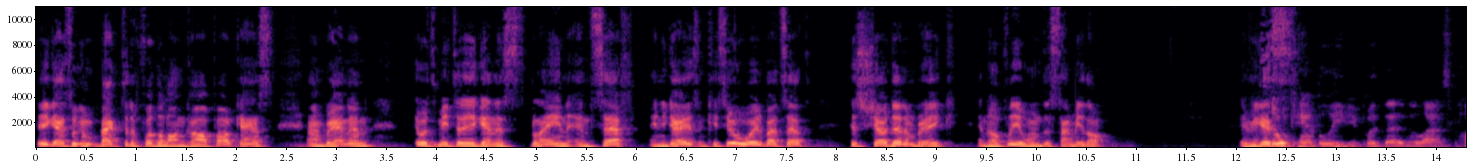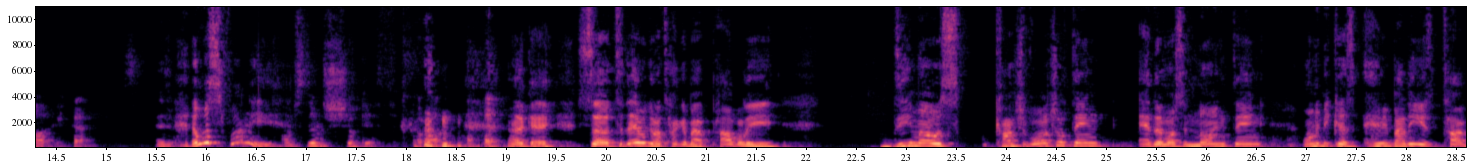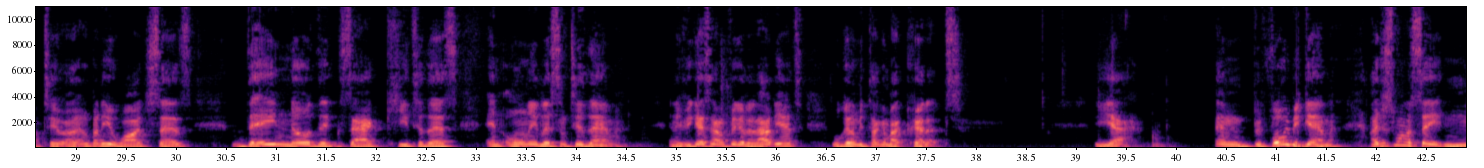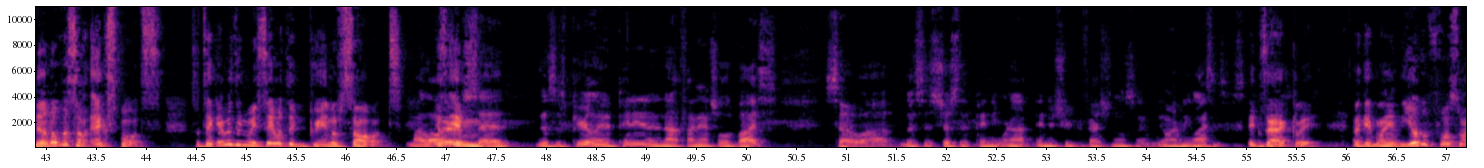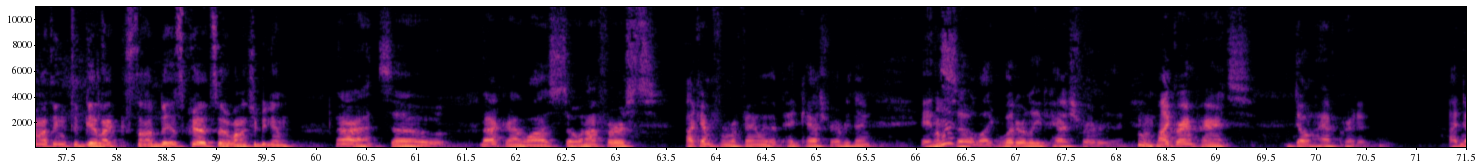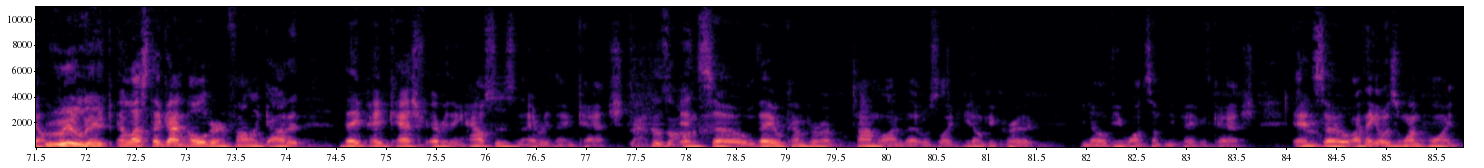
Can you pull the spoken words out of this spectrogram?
Hey guys, welcome back to the For the Long Haul podcast. I'm Brandon. With me today again is Blaine and Seth. And you guys, in case you were worried about Seth, his show didn't break, and hopefully it won't this time either. If you I guys, still can't believe you put that in the last podcast. it was funny. I'm still shooketh about that. okay, so today we're going to talk about probably the most controversial thing and the most annoying thing, only because everybody you talk to or everybody you watch says they know the exact key to this and only listen to them. And if you guys haven't figured it out yet, we're going to be talking about credit. Yeah. And before we begin, I just want to say none of us are experts. So take everything we say with a grain of salt. My lawyer it- said this is purely an opinion and not financial advice. So uh, this is just an opinion. We're not industry professionals, and we don't have any licenses. Exactly. Okay, Blaine, you're the first one I think to get like started to his credit, so why don't you begin? All right. So background wise, so when I first, I come from a family that paid cash for everything, and Really? so like literally cash for everything. Hmm. My grandparents don't have credit. I don't Really? think. unless they've gotten older and finally got it. They paid cash for everything, houses and everything, cash. That is odd. And so they would come from a timeline that was like, you don't get credit. You know, if you want something, you pay it with cash. And so I think it was one point,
